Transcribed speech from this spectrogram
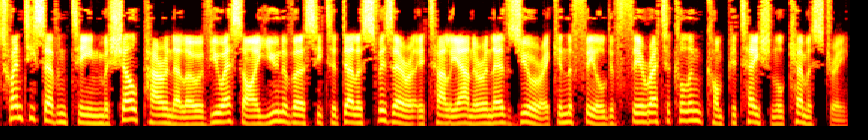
2017 Michele Parrinello of USI Università della Svizzera Italiana and ETH Zurich in the field of theoretical and computational chemistry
